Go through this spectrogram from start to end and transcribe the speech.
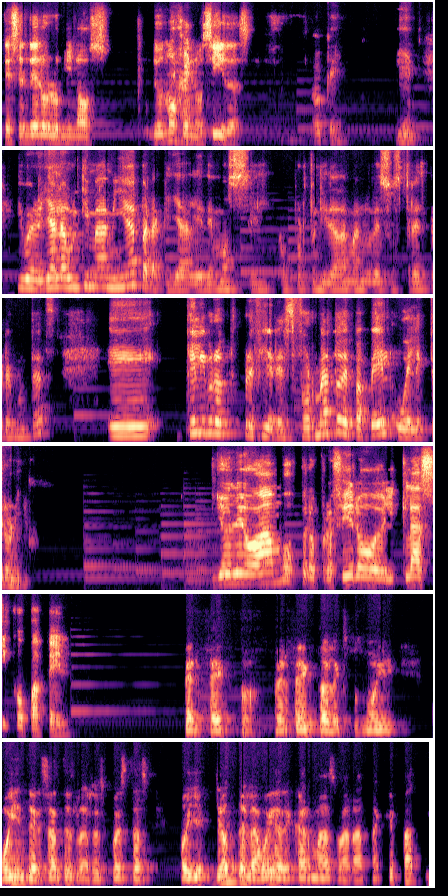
de Sendero Luminoso, de unos genocidas. Ok, bien. Y bueno, ya la última mía, para que ya le demos la oportunidad a Manu de sus tres preguntas. Eh, ¿Qué libro prefieres, formato de papel o electrónico? Yo leo ambos, pero prefiero el clásico papel. Perfecto, perfecto, Alex. Pues muy, muy interesantes las respuestas. Oye, yo te la voy a dejar más barata que Pati.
